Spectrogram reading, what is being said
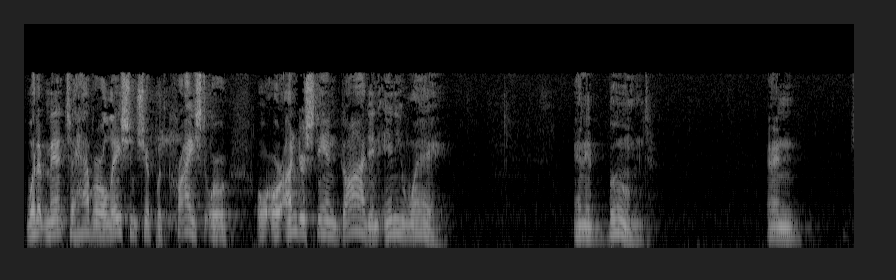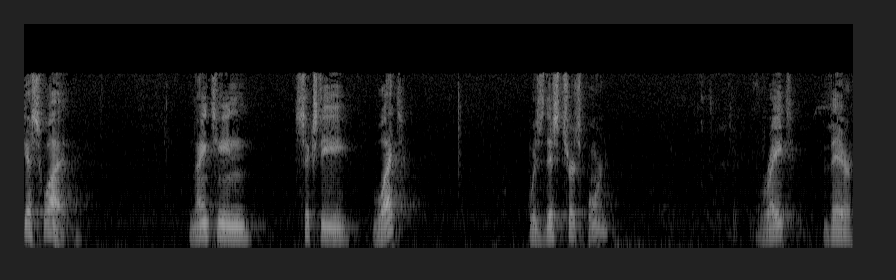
what it meant to have a relationship with Christ or, or, or understand God in any way. And it boomed. And guess what? 1960 what? Was this church born? Right there.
